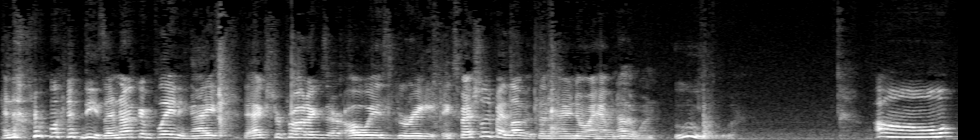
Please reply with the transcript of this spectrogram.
another one of these. I'm not complaining. I The extra products are always great. Especially if I love it, then I know I have another one. Ooh. Oh.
